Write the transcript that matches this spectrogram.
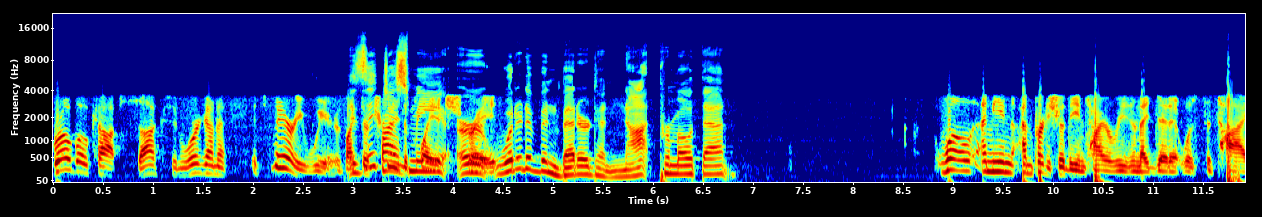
RoboCop sucks, and we're gonna. It's very weird. Like Is they're it trying just to play me, it or straight. would it have been better to not promote that? Well, I mean, I'm pretty sure the entire reason they did it was to tie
